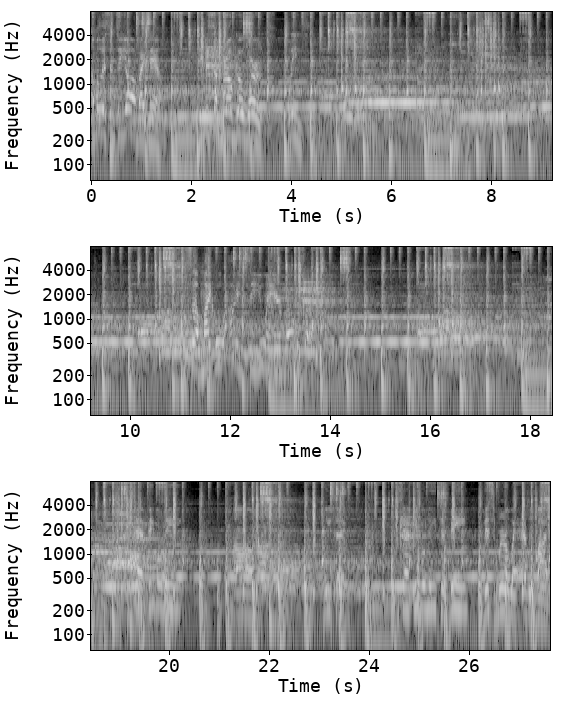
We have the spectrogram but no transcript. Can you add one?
I'm to listen to y'all right now. Give me some real good words. Please. What's up, Michael? I didn't see you in here, bro. What's up? He said people need, um, you say? He said people need to be this real with everybody.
